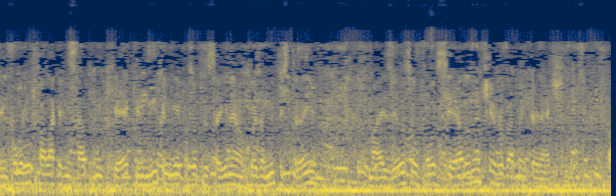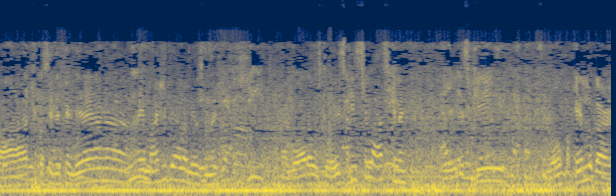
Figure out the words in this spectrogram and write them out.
Tem como a gente falar que a gente sabe como que é, que nunca ninguém passou por isso aí, né? É uma coisa muito estranha. Mas eu, se eu fosse ela, não tinha jogado na internet. Pra, tipo assim, defender a, a imagem dela mesmo, né? Agora os dois que se lasquem, né? Eles que vão pra aquele lugar.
